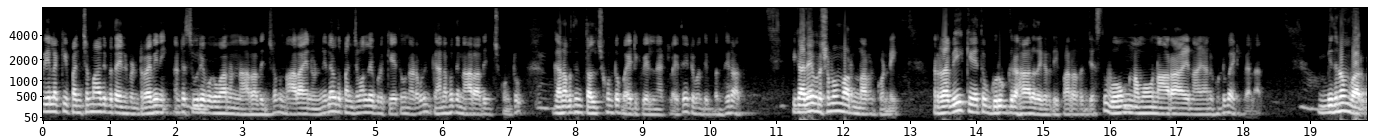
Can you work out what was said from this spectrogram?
వీళ్ళకి పంచమాధిపతి అయినటువంటి రవిని అంటే సూర్య భగవాను ఆరాధించడం నారాయణుడిని లేకపోతే పంచమంలో ఇప్పుడు కేతువుని నడపడం గణపతిని ఆరాధించుకుంటూ. గణపతిని తలుచుకుంటూ బయటికి వెళ్ళినట్లయితే ఎటువంటి ఇబ్బంది రాదు ఇక అదే వృషభం వారు ఉన్నారనుకోండి రవి కేతు గురుగ్రహాల దగ్గర దీపారాధన చేస్తూ ఓం నమో నారాయణాయ అనుకుంటూ బయటికి వెళ్ళాలి. మిథునం వారు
